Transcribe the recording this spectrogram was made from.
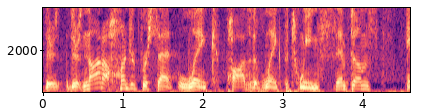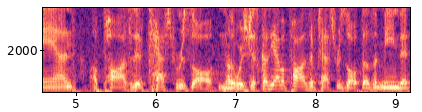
there's there's not a hundred percent link positive link between symptoms and a positive test result. In other words, just because you have a positive test result doesn't mean that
